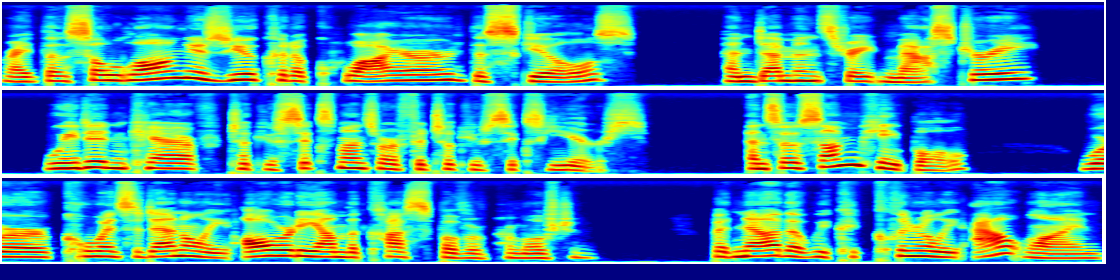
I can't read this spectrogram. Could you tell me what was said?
right? So long as you could acquire the skills and demonstrate mastery, we didn't care if it took you six months or if it took you six years. And so some people were coincidentally already on the cusp of a promotion. But now that we could clearly outline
